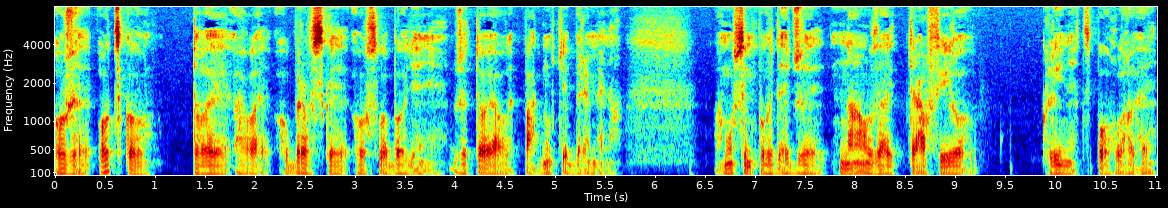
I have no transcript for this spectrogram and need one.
Ože, ocko, to je ale obrovské oslobodenie, že to je ale padnutie bremena. A musím povedať, že naozaj trafil klinec po hlave,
